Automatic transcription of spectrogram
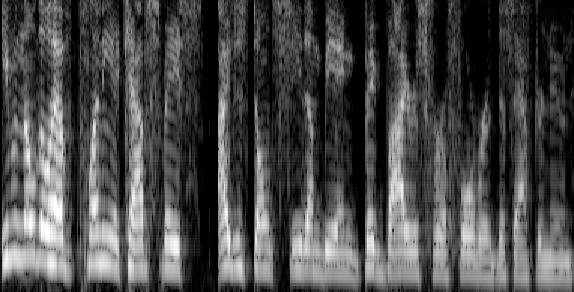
even though they'll have plenty of cap space, I just don't see them being big buyers for a forward this afternoon.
